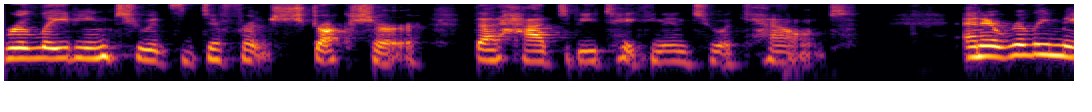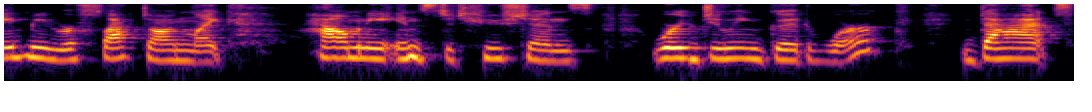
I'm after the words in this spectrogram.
relating to its different structure that had to be taken into account. And it really made me reflect on like how many institutions were doing good work that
